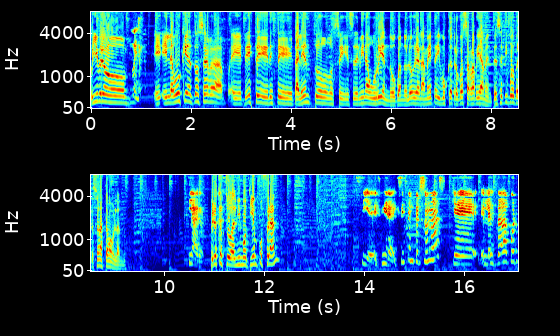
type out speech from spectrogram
Oye, pero bueno, eh, en la búsqueda entonces eh, de este de este talento se, se termina aburriendo cuando logra la meta y busca otra cosa rápidamente. Ese tipo de personas estamos hablando. claro. Pero esto es todo al mismo tiempo, Fran. Sí, es, mira, existen personas que les da por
